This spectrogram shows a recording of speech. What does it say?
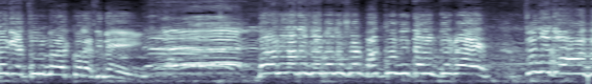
বেগে চুরমার করে দিবে। বাংলাদেশের মানুষের ভাগ্য নির্ধারণ করবে। জনগণ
